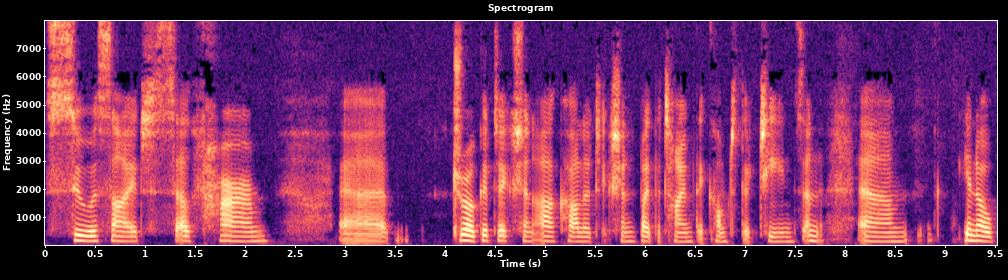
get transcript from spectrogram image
suicide, self harm, uh, drug addiction, alcohol addiction by the time they come to their teens, and um, you know,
